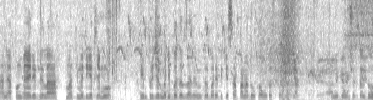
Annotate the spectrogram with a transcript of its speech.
आणि आपण डायरेक्ट त्याला मातीमध्ये घेतल्यामुळं टेम्परेचरमध्ये बदल झाल्यानंतर बऱ्यापैकी सापांना धोका होत असतो. तुम्ही बघू शकताय तो.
